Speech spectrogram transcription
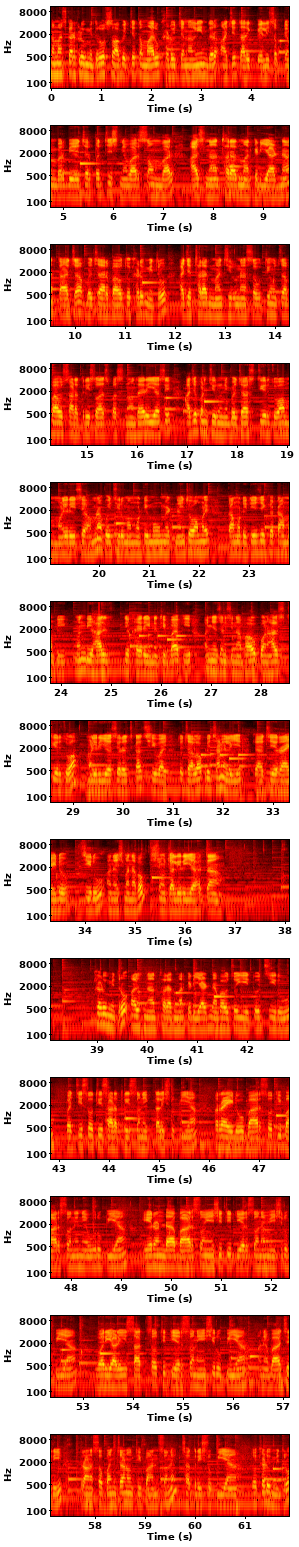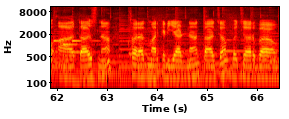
નમસ્કાર ખેડૂત મિત્રો, સ્વાગત છે તમારું ખેડૂત ચેનલની અંદર. આજે તારીખ પહેલી સપ્ટેમ્બર બે હજાર પચીસને વાર સોમવાર. આજના થરાદ માર્કેટ યાર્ડના તાજા બજાર ભાવ. તો ખેડૂત મિત્રો, આજે થરાદમાં જીરુના સૌથી ઊંચા ભાવ સાડત્રીસો આસપાસ નોંધાઈ રહ્યા છે. આજે પણ જીરુની બજાર સ્થિર જોવા મળી રહી છે. હમણાં કોઈ જીરુમાં મોટી મૂવમેન્ટ નહીં જોવા મળે. કાં મોટી તેજી કે કાં મોટી મંદી હાલ દેખાઈ રહી નથી. બાકી અન્ય જણસીના ભાવ પણ હાલ સ્થિર જોવા મળી રહ્યા છે. રજકાત સિવાય તો ચાલો આપણે જાણી લઈએ કે આજે રાયડો, ચીરુ અને અજમાના ભાવ શું ચાલી રહ્યા હતા. ખેડૂત મિત્રો, આજના થરાદ માર્કેટ યાર્ડના ભાવ જોઈએ તો જીરું પચીસોથી સાડત્રીસો ને એકતાલીસ રૂપિયા, રાયડો બારસોથી બારસો ને નેવું રૂપિયા, એરંડા બારસો એંશીથી તેરસો ને વીસ રૂપિયા વરિયાળી સાતસોથી તેરસો ને એંશી રૂપિયા અને બાજરી ત્રણસો પંચાણુંથી પાંચસો ને છત્રીસ રૂપિયા. તો ખેડૂત મિત્રો, આ તાજના થરાદ માર્કેટ યાર્ડના તાજા બજાર ભાવ.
